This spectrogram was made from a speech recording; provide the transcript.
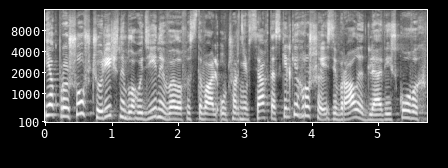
Як пройшов щорічний благодійний велофестиваль у Чернівцях та скільки грошей зібрали для військових?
